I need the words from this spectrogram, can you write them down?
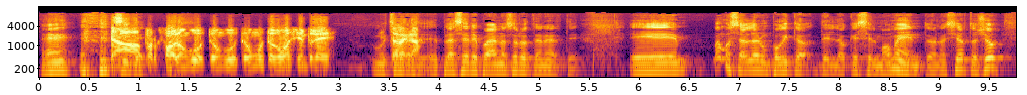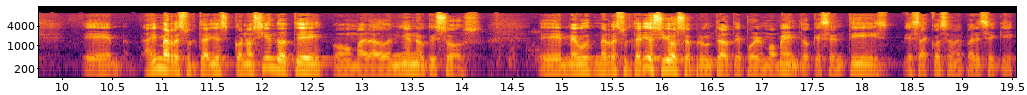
¿eh? No, por favor, un gusto, un gusto, un gusto como siempre. Muchas gracias. El placer es para nosotros tenerte. Eh, vamos a hablar un poquito de lo que es el momento, ¿no es cierto? Yo, eh, a mí me resultaría, conociéndote como maradoniano que sos, eh, me, resultaría ocioso preguntarte por el momento, qué sentís, esas cosas me parece que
